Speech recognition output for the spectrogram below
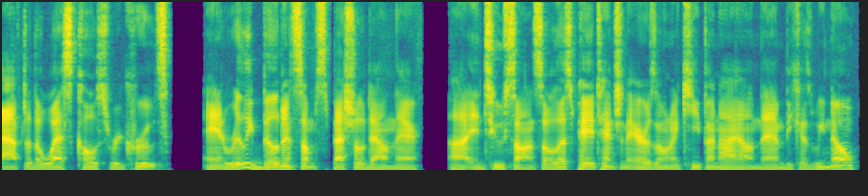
after the West Coast recruits and really building something special down there uh, in Tucson. So let's pay attention to Arizona, keep an eye on them because we know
